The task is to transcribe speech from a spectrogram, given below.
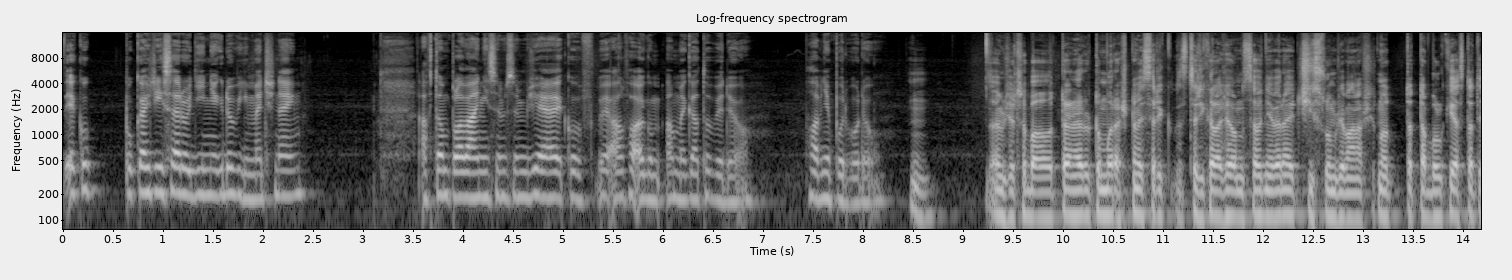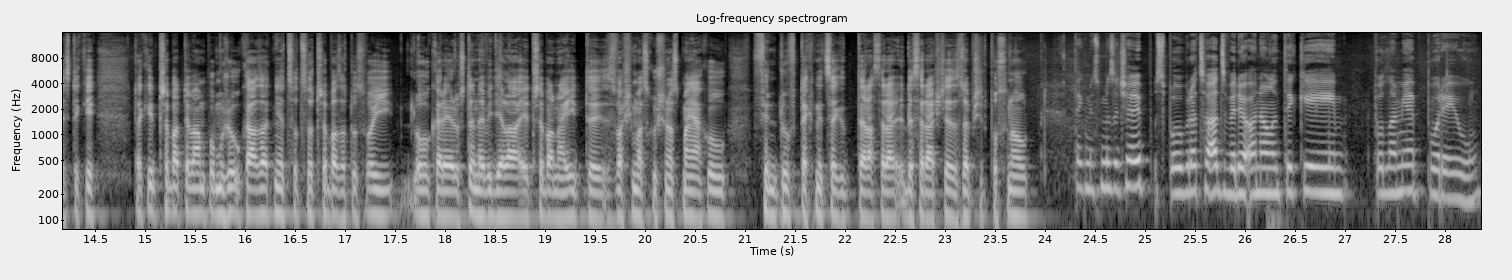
jako po každý se rodí někdo výjimečný. A v tom plavání si myslím, že je jako je alfa a omega to video. Hlavně pod vodou. Hmm. Vím, že třeba trenéru tomu Rašnovi jste říkala, že on se hodně věnuje číslům, že má na všechno tabulky a statistiky, taky třeba ty vám pomůžou ukázat něco, co třeba za tu svoji dlouhou kariéru jste neviděla, i třeba najít s vašima zkušenostmi nějakou fintu v technice, která se dá, kde se dá ještě zlepšit, posunout. Tak my jsme začali spolupracovat s videoanalytiky podle mě po RIU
